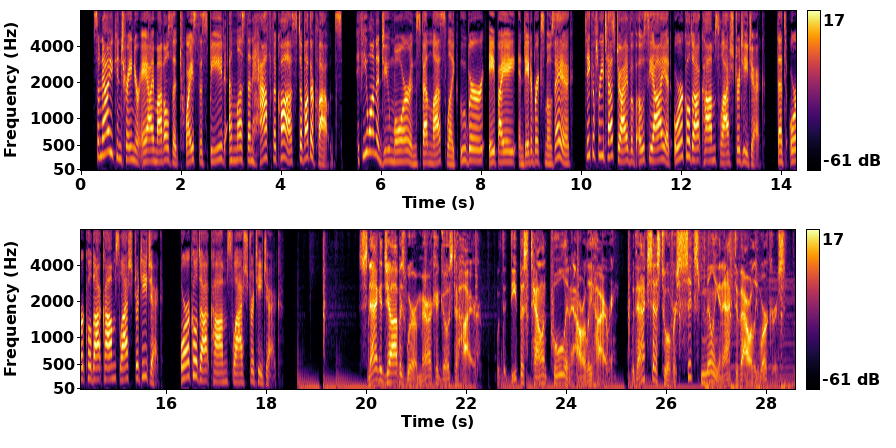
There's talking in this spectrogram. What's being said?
So now you can train your AI models at twice the speed and less than half the cost of other clouds. If you want to do more and spend less like Uber, 8x8, and Databricks Mosaic, take a free test drive of OCI at oracle.com slash strategic. That's oracle.com slash strategic. oracle.com slash strategic. Snagajob is where America goes to hire, with the deepest talent pool in hourly hiring. With access to over 6 million active hourly workers,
